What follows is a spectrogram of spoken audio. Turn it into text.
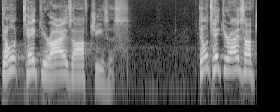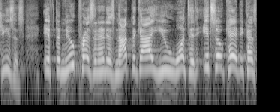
Don't take your eyes off Jesus. Don't take your eyes off Jesus. If the new president is not the guy you wanted, it's okay because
